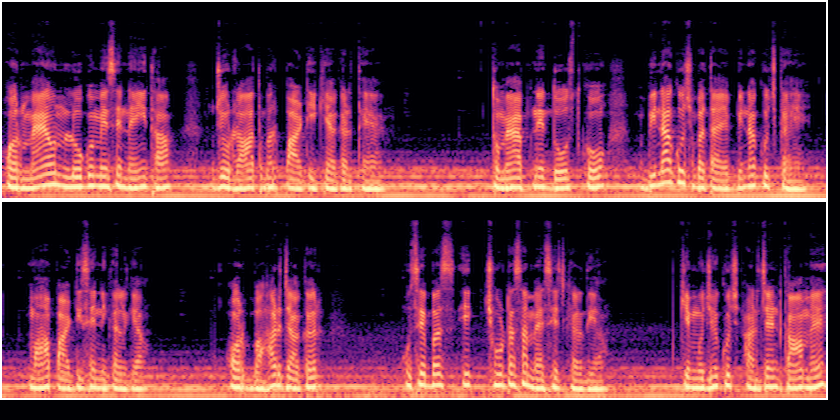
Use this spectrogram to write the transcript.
और मैं उन लोगों में से नहीं था जो रात भर पार्टी किया करते हैं। तो मैं अपने दोस्त को बिना कुछ बताए, बिना कुछ कहे, वहाँ पार्टी से निकल गया और बाहर जाकर उसे बस एक छोटा सा मैसेज कर दिया कि मुझे कुछ अर्जेंट काम है,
